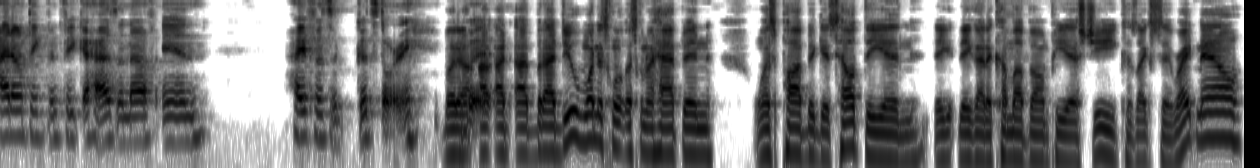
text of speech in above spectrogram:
I don't think Benfica has enough, and Haifa's a good story. but uh, But- I, I, I but I do wonder what's going- to happen once Pogba gets healthy and they they got to come up on PSG because like I said, right now.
